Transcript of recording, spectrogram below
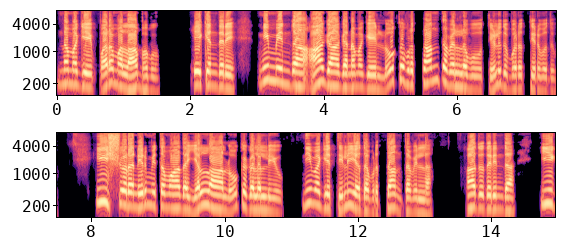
ನಮಗೆ ಪರಮ ಲಾಭವು ಏಕೆಂದರೆ ನಿಮ್ಮಿಂದ ಆಗಾಗ ನಮಗೆ ಲೋಕ ವೃತ್ತಾಂತವೆಲ್ಲವೂ ತಿಳಿದು ಬರುತ್ತಿರುವುದು. ಈಶ್ವರ ನಿರ್ಮಿತವಾದ ಎಲ್ಲಾ ಲೋಕಗಳಲ್ಲಿಯೂ ನಿಮಗೆ ತಿಳಿಯದ ವೃತ್ತಾಂತವಿಲ್ಲ. ಆದುದರಿಂದ ಈಗ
